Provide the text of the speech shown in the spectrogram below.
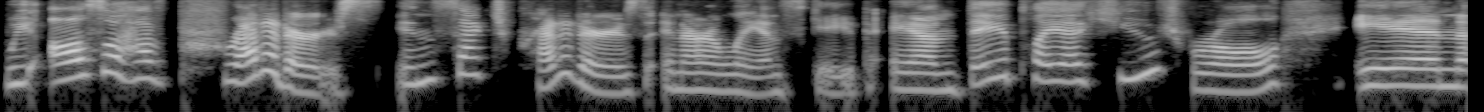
We also have predators, insect predators in our landscape, and they play a huge role in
